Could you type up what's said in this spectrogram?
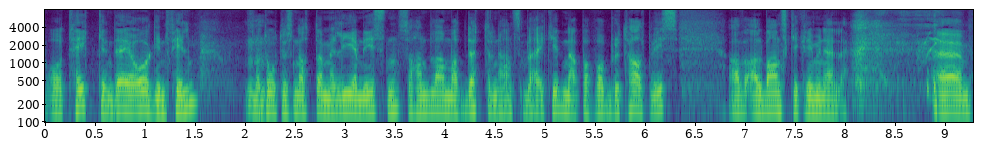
Og 'Taken' det er òg en film fra 2008 med Liam Neeson som handler om at døtrene hans ble kidnappa på brutalt vis av albanske kriminelle. Um,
